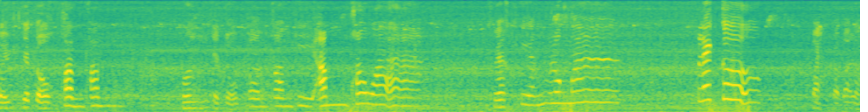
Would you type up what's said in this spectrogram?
วยจะตกคำคำคนจะตกคำคำที่อัมพวาเสือกเสียงลงมา เล็กก็ไปกลับบ้านเรา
